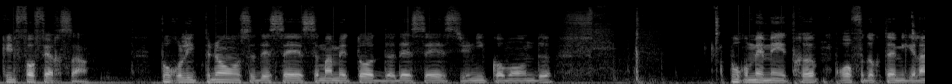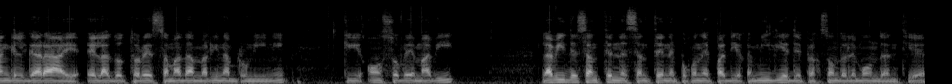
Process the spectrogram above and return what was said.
qu'il faut faire ça pour l'hypnose DCS, ma méthode DCS unique au monde, pour mes maîtres, prof. Dr Miguel Angel Garay et la doctoresse Madame Marina Brunini, qui ont sauvé ma vie, la vie de centaines et centaines, pour ne pas dire milliers de personnes dans le monde entier,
